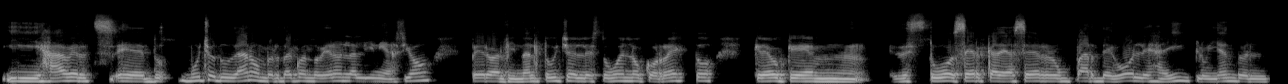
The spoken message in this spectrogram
Y Havertz, eh, muchos dudaron, ¿verdad? Cuando vieron la alineación, pero al final Tuchel estuvo en lo correcto. Creo que mm, estuvo cerca de hacer un par de goles ahí, incluyendo el,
